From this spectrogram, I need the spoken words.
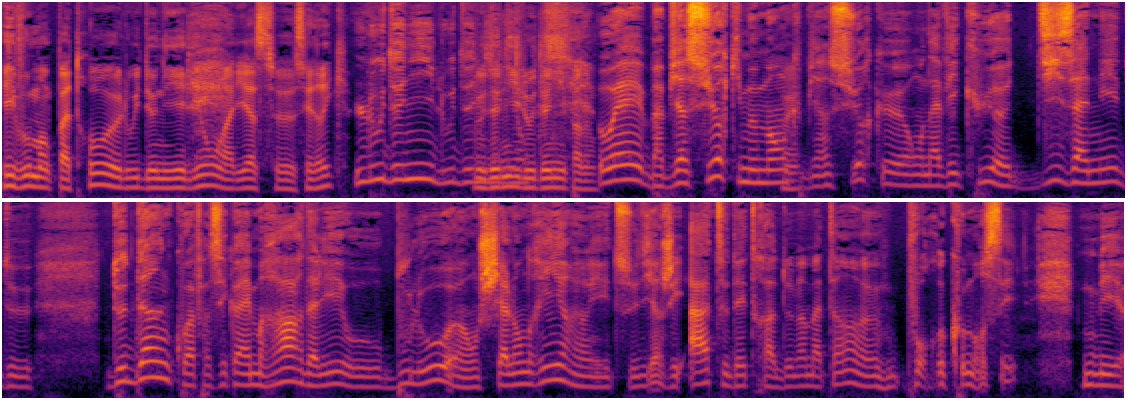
il vous manque pas trop euh, Louis-Denis et Lyon, alias euh, Cédric? Loup-Denis, Loup-Denis. Loup-Denis, Loup-Denis, pardon. Ouais, bah bien sûr qu'il me manque, bien sûr qu'on a vécu euh, dix années de de dingue quoi. Enfin c'est quand même rare d'aller au boulot euh, en chialant de rire et de se dire j'ai hâte d'être à demain matin euh, pour recommencer. Mais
